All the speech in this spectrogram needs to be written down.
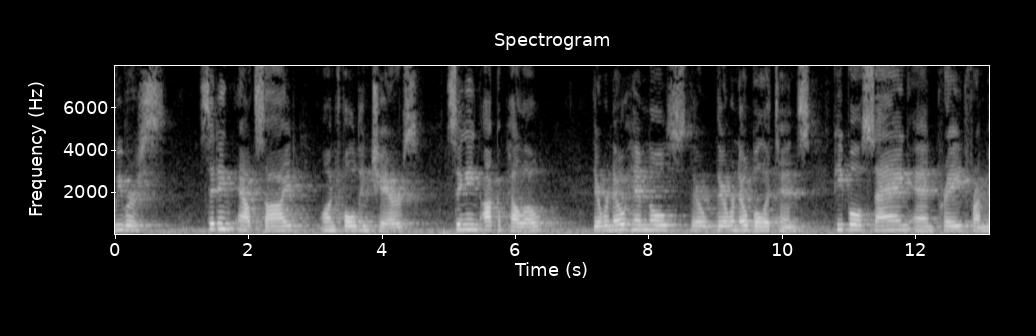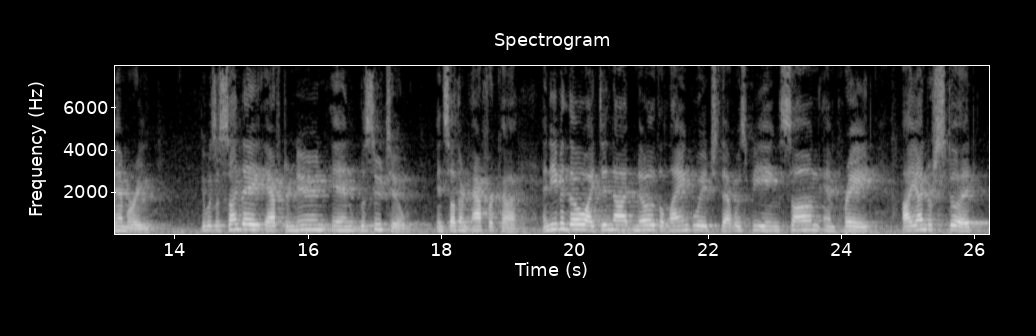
we were sitting outside on folding chairs, singing a cappella. There were no hymnals, there, there were no bulletins. People sang and prayed from memory. It was a Sunday afternoon in Lesotho, in southern Africa. And even though I did not know the language that was being sung and prayed, I understood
